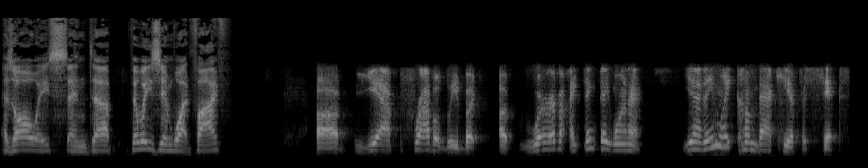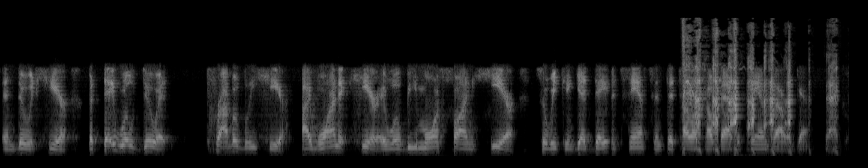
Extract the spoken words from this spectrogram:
as always. And uh, Philly's in what, five? Uh, yeah, probably, but uh, wherever I think they want to. Yeah, they might come back here for six and do it here, but they will do it probably here. I want it here. It will be more fun here, so we can get David Samson to tell us how bad the fans are again. Exactly.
